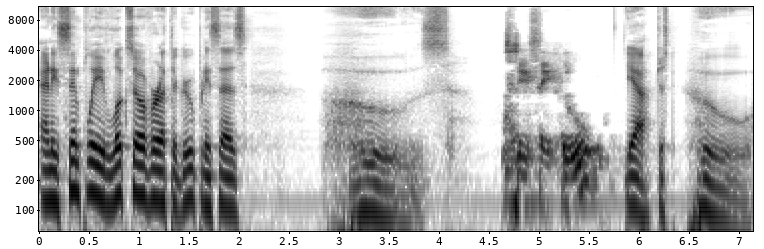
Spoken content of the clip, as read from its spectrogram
and he simply looks over at the group and he says, "Whose?" Did you say who? Yeah, just who.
